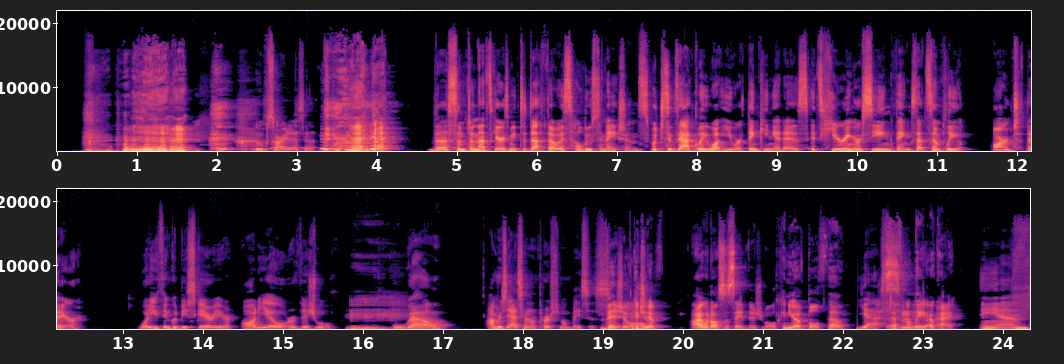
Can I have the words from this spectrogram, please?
Oops, sorry, did I say that? The symptom that scares me to death, though, is hallucinations, which is exactly what you were thinking it is. It's hearing or seeing things that simply aren't there. what do you think would be scarier, audio or visual? Mm. Well, I'm just asking on a personal basis. visual. Could you have? I would also say visual. Can you have both though? Yes. Definitely. Okay. And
